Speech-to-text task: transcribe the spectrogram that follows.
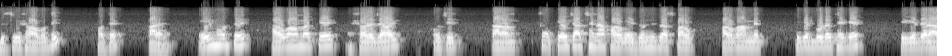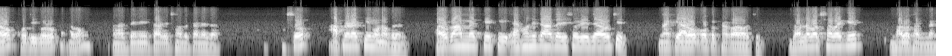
বিসিবি সভাপতি হতে পারেন। এই মুহূর্তে ফারুক আহমেদকে সরে যাওয়াই উচিত। কারণ কেউ চাচ্ছে না ফারুক, এই দুর্নীতিবাজ ফারুক ফারুক আহমেদ ক্রিকেট বোর্ডে থেকে ক্রিকেটের আরও ক্ষতি করুক এবং তিনি তার চলে যান সো আপনারা কি মনে করেন? ফারুক আহমেদকে কি এখনই তাড়াতাড়ি সরিয়ে যাওয়া উচিত, নাকি আরও অপেক্ষা করা উচিত? ধন্যবাদ সবাইকে, ভালো থাকবেন।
